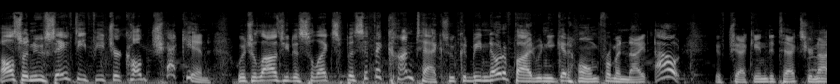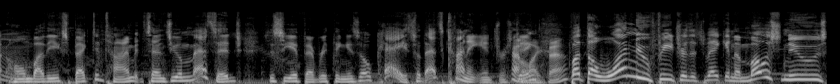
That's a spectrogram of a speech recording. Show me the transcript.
Also, a new safety feature called Check In, which allows you to select specific contacts who could be notified when you get home from a night out. If Check In detects you're not hmm. home by the expected time, it sends you a message to see if everything is okay. So that's kind of interesting. like that. But the one new feature that's making the most news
